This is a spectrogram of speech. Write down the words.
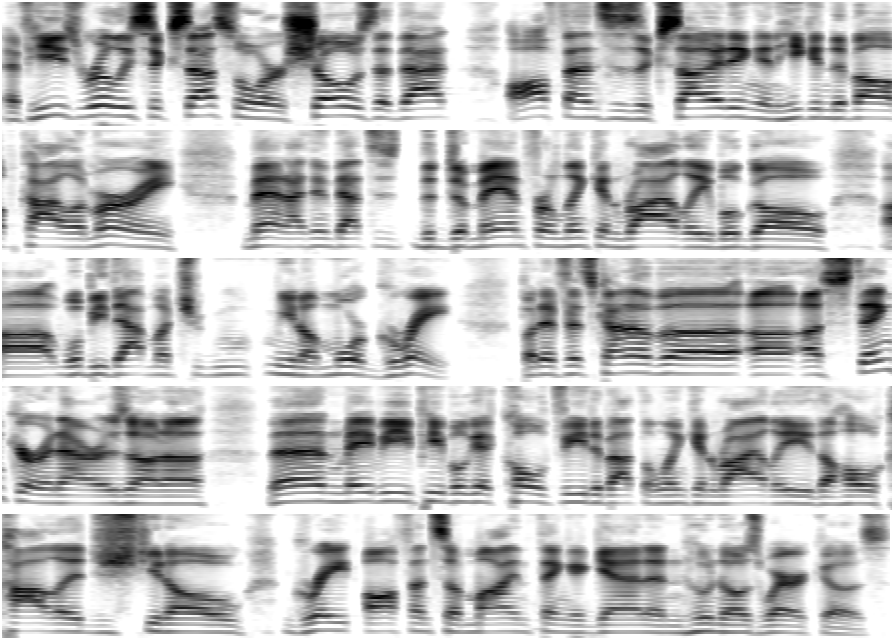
If he's really successful or shows that that offense is exciting and he can develop Kyler Murray, man, I think that's the demand for Lincoln Riley will go uh, will be that much you know more great. But if it's kind of a, a, a stinker in Arizona, then maybe people get cold feet about the Lincoln Riley, the whole college, you know great offensive mind thing again, and who knows where it goes.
